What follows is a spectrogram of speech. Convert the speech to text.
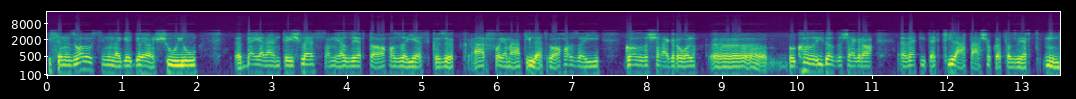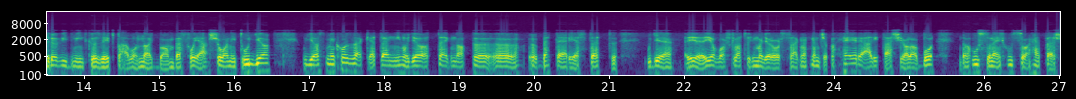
hiszen ez valószínűleg egy olyan súlyú bejelentés lesz, ami azért a hazai eszközök árfolyamát, illetve a hazai gazdaságról, hazai gazdaságra vetített kilátásokat azért mind rövid, mind középtávon nagyban befolyásolni tudja. Ugye azt még hozzá kell tenni, hogy a tegnap beterjesztett ugye javaslat, hogy Magyarországnak nem csak a helyreállítási alapból, de a 21-27-es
